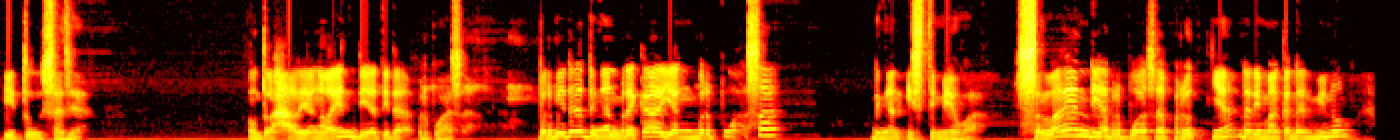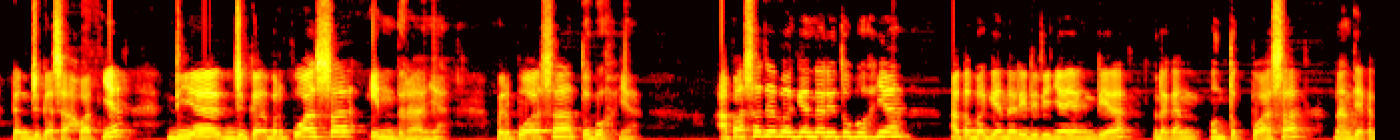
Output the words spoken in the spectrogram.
Itu saja. Untuk hal yang lain dia tidak berpuasa. Berbeda dengan mereka yang berpuasa dengan istimewa. Selain dia berpuasa perutnya dari makan dan minum, dan juga syahwatnya, dia juga berpuasa indranya, berpuasa tubuhnya. Apa saja bagian dari tubuhnya atau bagian dari dirinya yang dia gunakan untuk puasa nanti akan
